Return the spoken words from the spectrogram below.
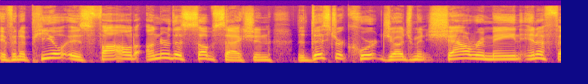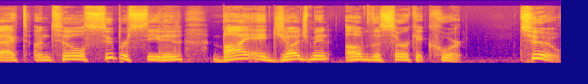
If an appeal is filed under this subsection, the district court judgment shall remain in effect until superseded by a judgment of the circuit court. 2.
